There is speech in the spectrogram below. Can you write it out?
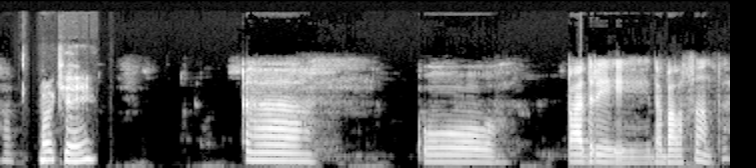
Sabe? Ok. Uh, o padre da Bala Santa?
